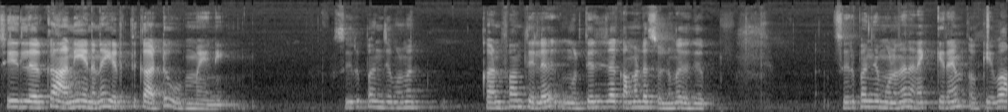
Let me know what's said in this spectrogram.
ஸோ இதில் இருக்க அணி என்னென்னா எடுத்துக்காட்டு உண்மையணி சிறுபஞ்சம் மூலமாக கன்ஃபார்ம் தெரியல. உங்களுக்கு தெரிஞ்சால் கமெண்ட்டை சொல்லுங்கள் இது சிறுபஞ்ச மூலம் தான் நினைக்கிறேன். ஓகேவா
